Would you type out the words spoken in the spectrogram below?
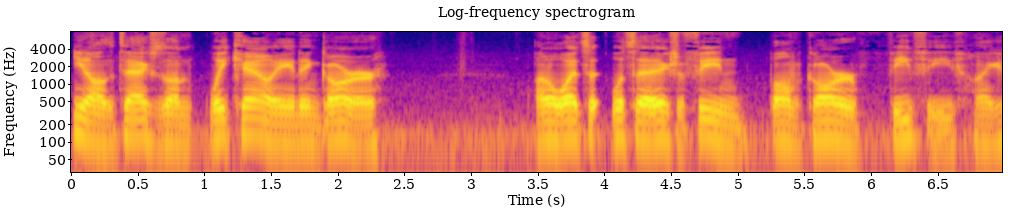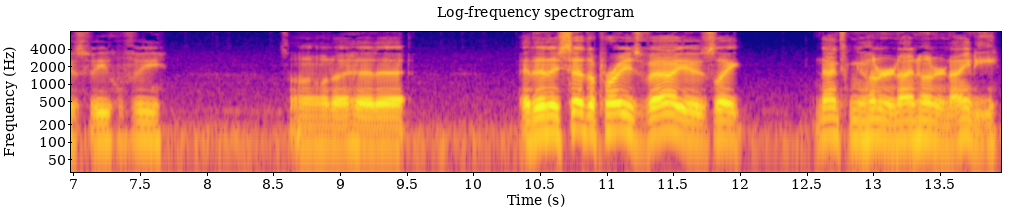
you know, the taxes on Wake County and then Garner. I don't know what's that, what's that extra fee in Bomb Garner fee fee. I guess vehicle fee. So I don't know what I had at. And then they said the price value is like 1900 990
